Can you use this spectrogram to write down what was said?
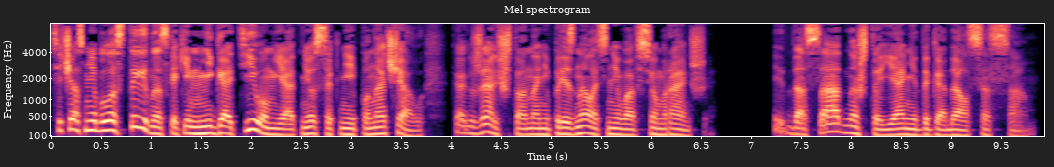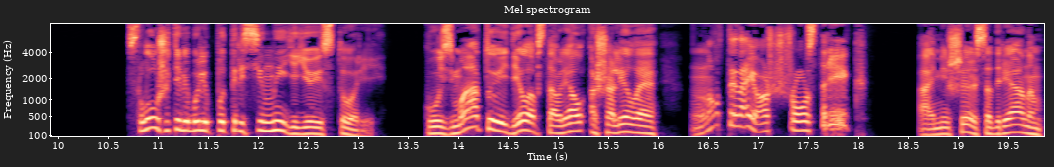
Сейчас мне было стыдно, с каким негативом я отнесся к ней поначалу. Как жаль, что она не призналась мне во всем раньше. И досадно, что я не догадался сам. Слушатели были потрясены ее историей. Кузьма то и дело вставлял ошалелое «Ну ты даешь, шустрик!» А Мишель с Адрианом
